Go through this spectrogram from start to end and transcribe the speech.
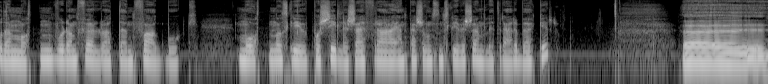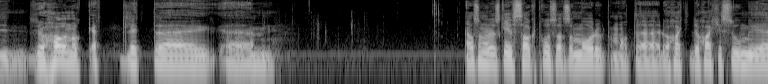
på den måten, hvordan føler du at den fagbokmåten å skrive på skiller seg fra en person som skriver skjønnlitterære bøker? Eh, du har nok et litt eh, eh, Altså Når du skriver sakprosa, så må du på en måte Du har, du har ikke så mye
